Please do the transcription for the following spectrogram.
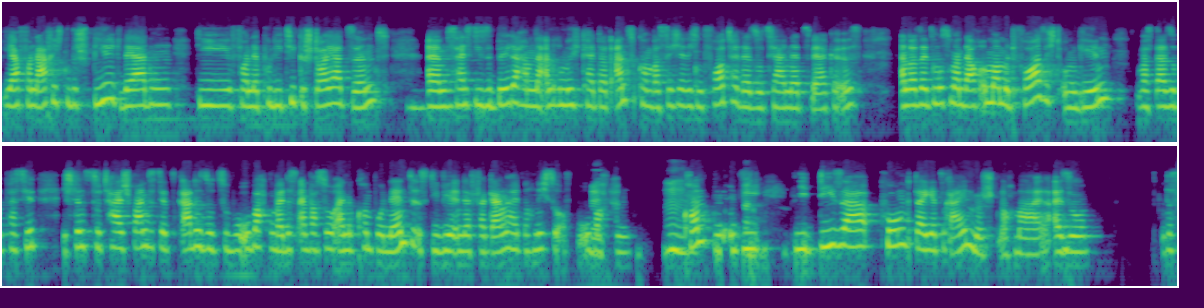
ja von Nachrichten bespielt werden, die von der Politik gesteuert sind. Mhm. Ähm, das heißt, diese Bilder haben eine andere Möglichkeit, dort anzukommen, was sicherlich ein Vorteil der sozialen Netzwerke ist. Andererseits muss man da auch immer mit Vorsicht umgehen, was da so passiert. Ich finde es total spannend, das jetzt gerade so zu beobachten, weil das einfach so eine Komponente ist, die wir in der Vergangenheit noch nicht so oft beobachten mhm. konnten und wie, wie dieser Punkt da jetzt reinmischt nochmal. Also das,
